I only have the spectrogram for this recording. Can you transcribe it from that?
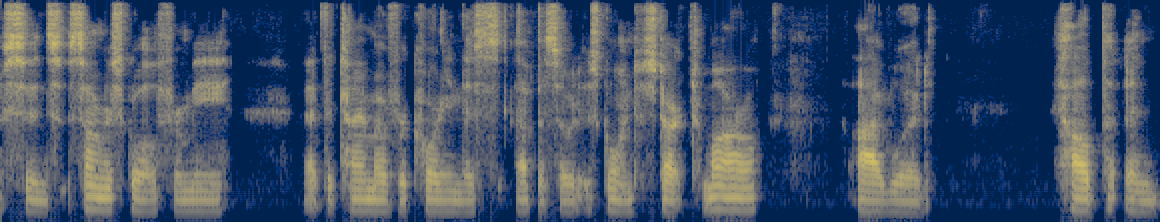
since summer school for me at the time of recording this episode is going to start tomorrow, I would help and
